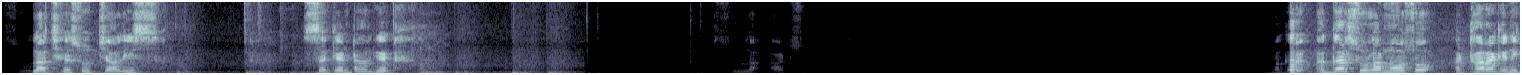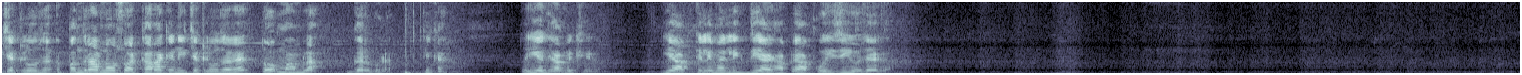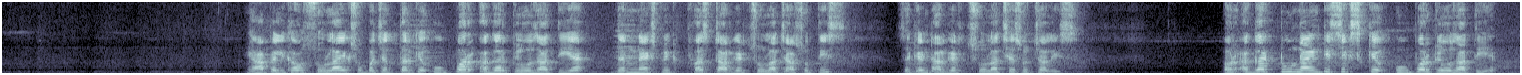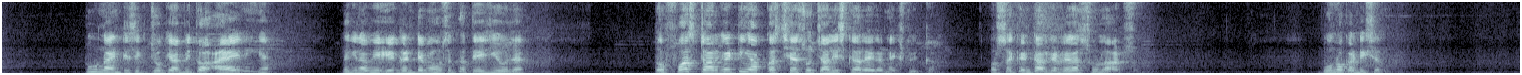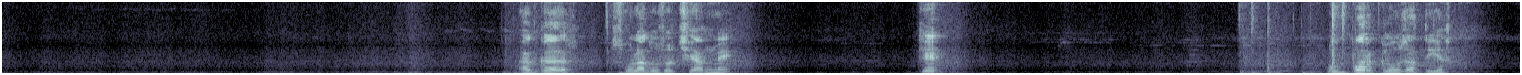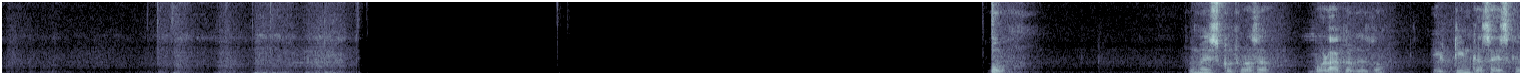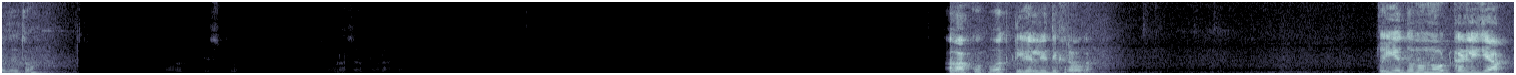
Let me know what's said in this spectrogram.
सोलह छः सौ चालीस। Second target. सोलह आठ सौ मगर अगर सोलह नौ सौ अट्ठारह के नीचे क्लोज पंद्रह नौ सौ अट्ठारह के नीचे क्लोजर है तो मामला गड़बड़ है, ठीक है? तो ये ध्यान रखिएगा। ये आपके लिए मैं लिख दिया, यहाँ पे आपको इजी हो जाएगा। यहाँ पे लिखा हूँ, सोलह एक सौ पचहत्तर के ऊपर अगर क्लोज आती है then next week first target सोलह चार सौ तीस सेकेंड टारगेट सोलह छः सौ चालीस। और अगर टू नाइन्टी सिक्स के ऊपर क्लोज आती है टू नाइन्टी सिक्स जो कि अभी तो आया ही नहीं है, लेकिन अभी एक घंटे में हो सकता तेज़ी हो जाए तो फ़र्स्ट टारगेट ही आपका छः सौ चालीस का रहेगा नेक्स्ट वीक का, और सेकेंड टारगेट रहेगा सोलह आठ सौ। दोनों कंडीशन अगर सोलह दो सौ छियानवे के ऊपर क्लोज आती है तो तो मैं इसको थोड़ा सा बड़ा कर देता हूँ, एटीन का साइज़ कर देता हूँ। अब आपको बहुत क्लियरली दिख रहा होगा। तो ये दोनों नोट कर लीजिए आप।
